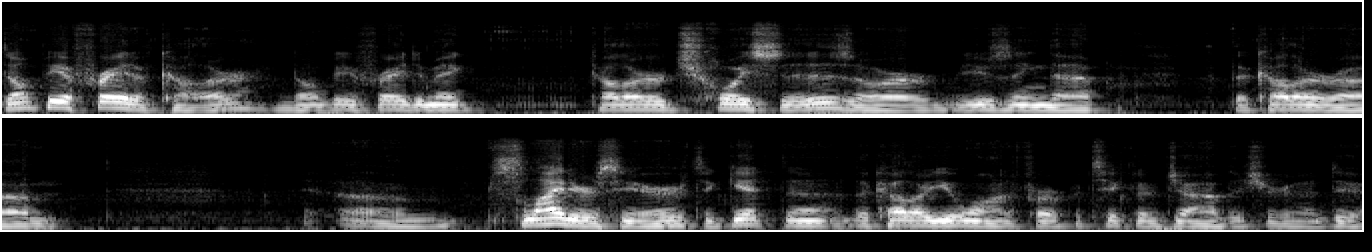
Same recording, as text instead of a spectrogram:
don't be afraid of color. Don't be afraid to make color choices or using the, the color um, um, sliders here to get the, the color you want for a particular job that you're going to do.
